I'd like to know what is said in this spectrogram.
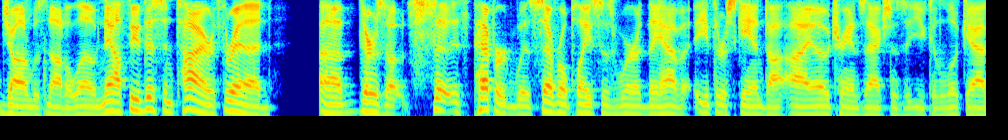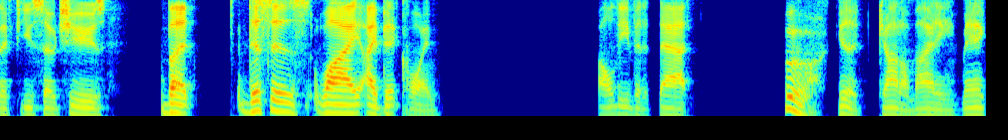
John was not alone. Now, through this entire thread, uh, there's a it's peppered with several places where they have etherscan.io transactions that you can look at if you so choose. But this is why I Bitcoin. I'll leave it at that. Whew, good God Almighty, man!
